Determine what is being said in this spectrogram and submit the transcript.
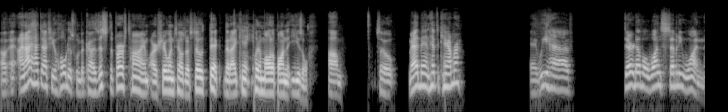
Uh, and I have to actually hold this one because this is the first time our show and tells are so thick that I can't put them all up on the easel. Um, so, Madman hit the camera. And we have Daredevil 171.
